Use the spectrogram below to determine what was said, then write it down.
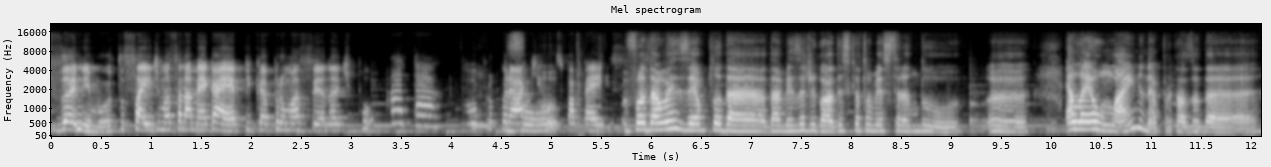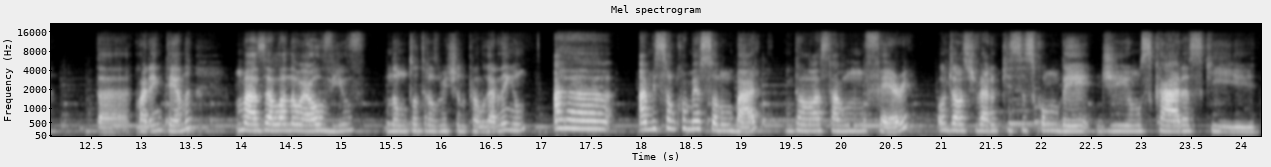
desânimo. Tu sair de uma cena mega épica pra uma cena, tipo, ah, tá, vou procurar aqui Vou- uns papéis. Vou dar um exemplo da, da mesa de Goddess que eu tô mestrando. ah, ela é online, né? Por causa da, da quarentena, mas ela não é ao vivo. Não tô transmitindo pra lugar nenhum. A, a missão começou num barco, então elas estavam num ferry, onde elas tiveram que se esconder de uns caras que.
